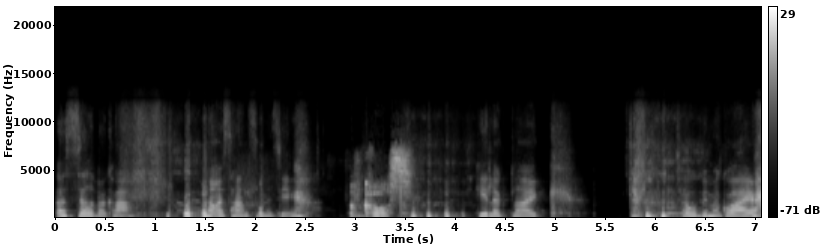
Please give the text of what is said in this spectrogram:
a silver class, not as handsome as you. Of course. He looked like Tobey Maguire.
